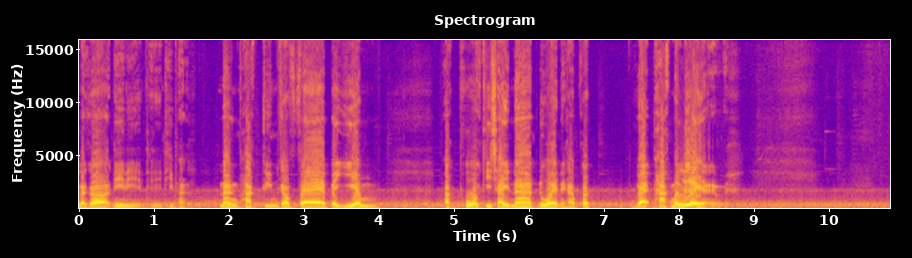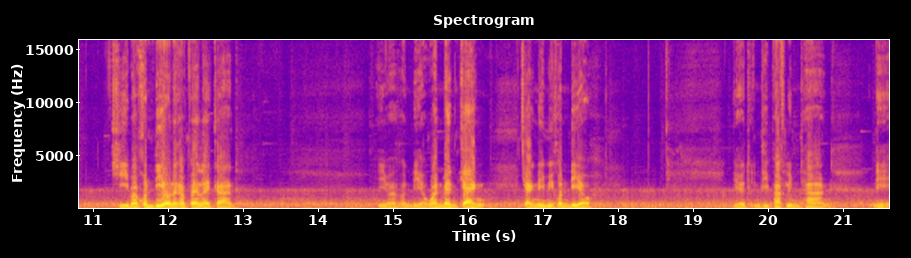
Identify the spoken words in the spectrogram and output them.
แล้วก็นี่นี่ที่ที่พักนั่งพักกินกาแฟไปเยี่ยมพักพวกที่ชัยนาทด้วยนะครับ ก็แวะพักมาเรื่อยอะ ขี่มาคนเดียวนะครับแฟนรายการ ขี่มาคนเดียว วันแมนแก๊ง แก๊งนี้มีคนเดียว เดี๋ยวถึงที่พักริมทาง นี่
